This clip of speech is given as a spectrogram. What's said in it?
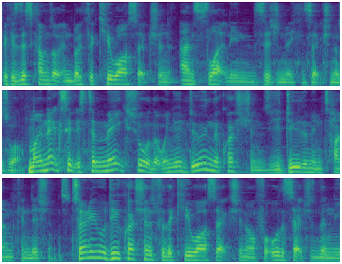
because this comes up in both the QR section and slightly in the decision making section as well. My next tip is to make sure that when you're doing the questions, you do them in timed conditions. So many people do questions for the QR section or for all the sections in the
